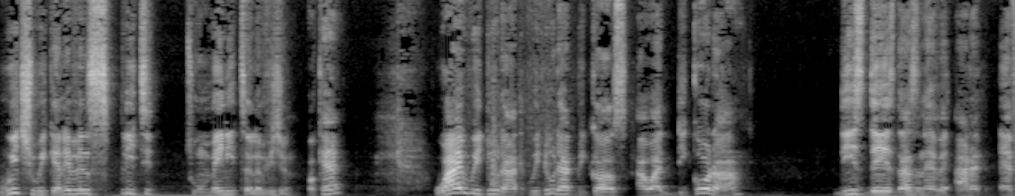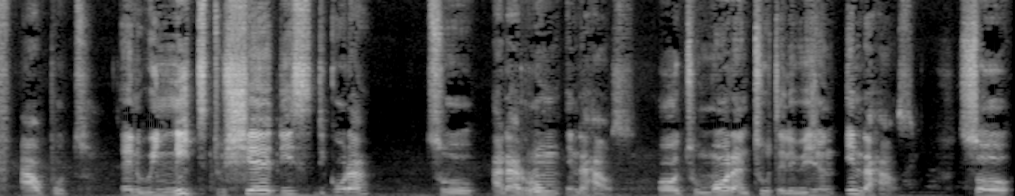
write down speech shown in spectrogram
which we can even split it to many television, okay? Why we do that? We do that because our decoder these days doesn't have a RF output. And we need to share this decoder to other room in the house or to more than two television in the house. So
